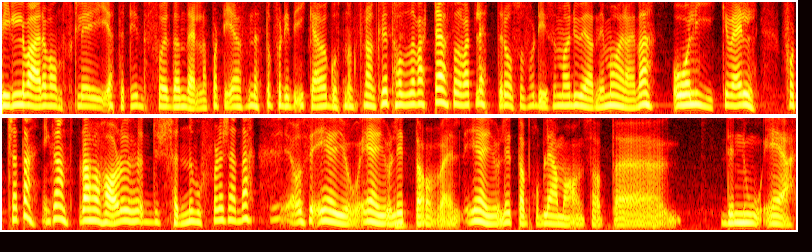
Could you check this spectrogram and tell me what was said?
vil være vanskelig i ettertid for den delen av partiet. Nettopp fordi det ikke er godt nok forankret. Hadde det vært det, så hadde det vært lettere også for de som er uenige med Hareide, å likevel fortsette. ikke sant? For da har du, du skjønner hvorfor det skjedde. Og så er jo, er jo litt av, er jo litt av problemet hans at uh, det nå er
